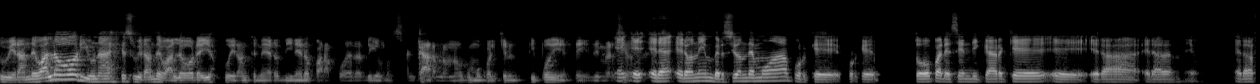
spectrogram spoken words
subieran de valor y una vez que subieran de valor ellos pudieran tener dinero para poder, digamos, sacarlo, ¿no? Como cualquier tipo de, de, inversión. E, e, era, era, una inversión de moda porque, porque todo parecía indicar que eh, era, era, era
